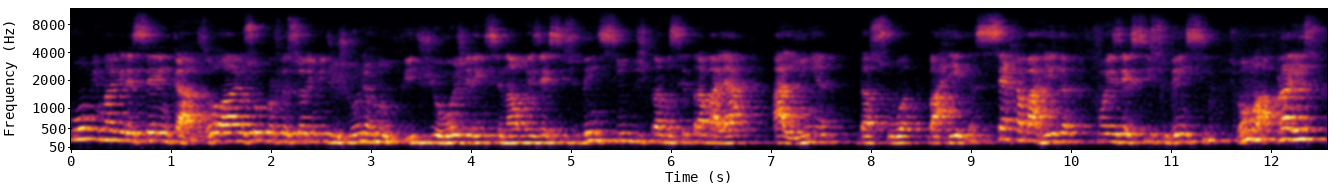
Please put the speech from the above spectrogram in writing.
Como emagrecer em casa? Olá, eu sou o professor Emílio Júnior. No vídeo de hoje irei ensinar um exercício bem simples para você trabalhar a linha da sua barriga. Seca a barriga com um exercício bem simples. Vamos lá, para isso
